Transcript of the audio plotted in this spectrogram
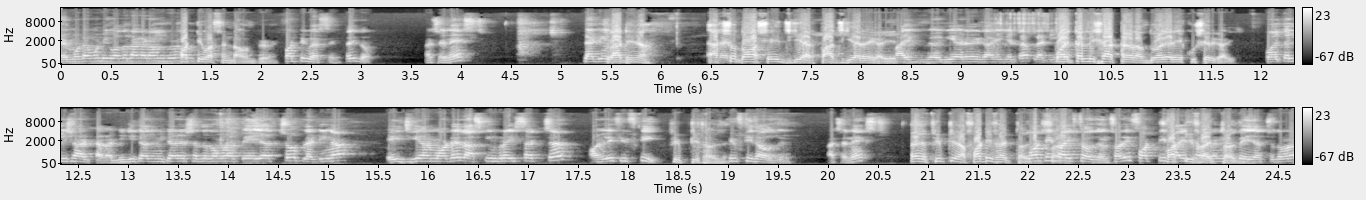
এর মোটামুটি কত টাকা down payment forty percent down payment forty percent তাই তো? আচ্ছা নেক্সট প্লাটিনা একশো দশ এইচ গিয়ার পাঁচ গিয়ারের গাড়ি। ফাইভ গিয়ারের গাড়ি যেটা পঁয়তাল্লিশ হাজার টাকা দাম দু হাজার একুশের গাড়ি। পঁয়তাল্লিশ হাজার টাকা। ডিজিটাল মিটারের সাথে তোমরা পেয়ে যাচ্ছ Platina H gear model asking price থাকছে only fifty fifty thousand fifty thousand আচ্ছা নেক্সট ফিফটি না forty five forty five thousand thousand sorry forty five 45,000 thousand পেয়ে যাচ্ছ তোমরা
